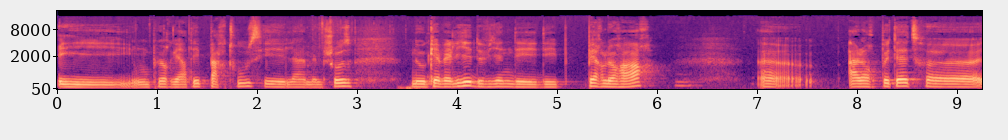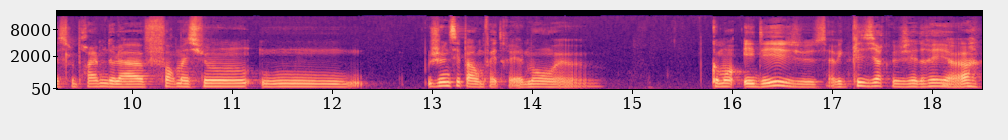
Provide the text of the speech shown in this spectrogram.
Et on peut regarder partout, c'est la même chose. Nos cavaliers deviennent des, des perles rares. Euh, alors peut-être euh, est-ce le problème de la formation ou je ne sais pas en fait réellement euh, comment aider. C'est avec plaisir que j'aiderai à,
